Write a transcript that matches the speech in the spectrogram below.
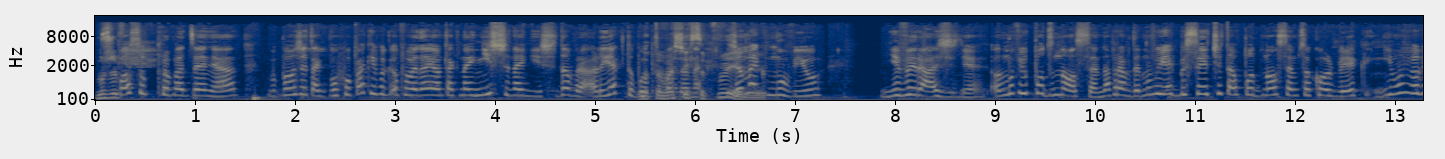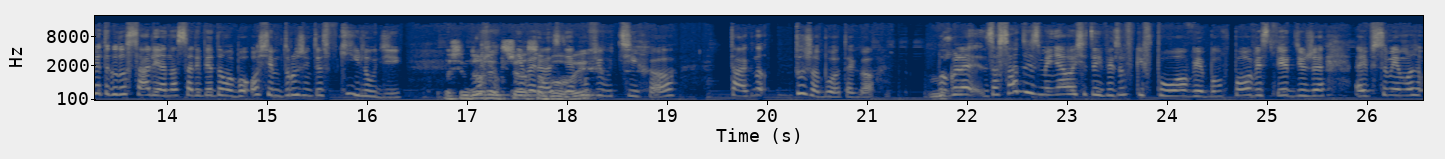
może... sposób prowadzenia, bo, może tak, bo chłopaki opowiadają tak najniższy, najniższy. Dobra, ale jak to było No to właśnie prowadzone? chcę powiedzieć. Ziomek mówił niewyraźnie. On mówił pod nosem, naprawdę. Mówił jakby sobie czytał pod nosem cokolwiek. Nie mówił w ogóle tego do sali, a na sali wiadomo, bo 8 drużyn to jest w kij ludzi. Osiem Mówił drużyn niewyraźnie, trzyosobowych. mówił cicho. Tak, no dużo było tego. W ogóle zasady zmieniały się tej wiedzówki w połowie, bo w połowie stwierdził, że ej, w sumie mo-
